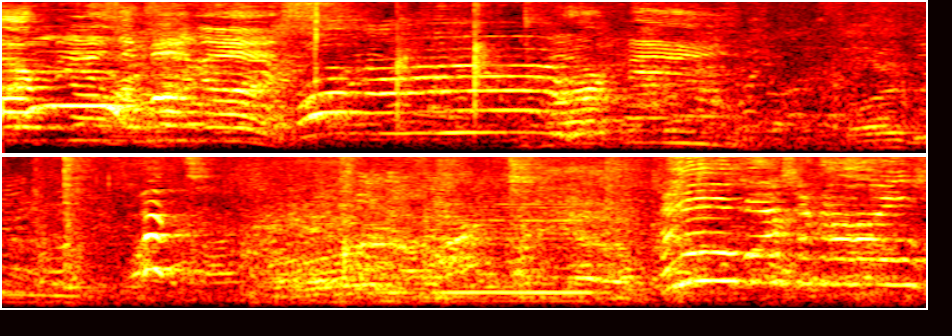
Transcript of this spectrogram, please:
Barfy is among us. Barfy. What? Hello, boys and girls.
